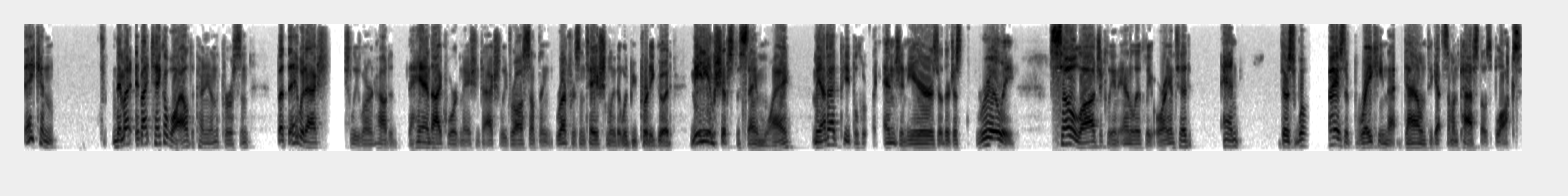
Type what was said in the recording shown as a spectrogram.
they can. They might. It might take a while, depending on the person, but they would actually learn how to the hand-eye coordination to actually draw something representationally that would be pretty good. Mediumship's the same way. I mean, I've had people who are like engineers or they're just really so logically and analytically oriented. And there's ways of breaking that down to get someone past those blocks.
